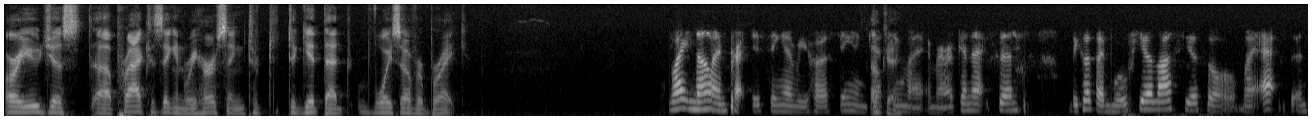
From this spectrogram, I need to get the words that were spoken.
or are you just uh, practicing and rehearsing to to get that voiceover break? Right now, I'm practicing and rehearsing and Okay. getting my American accent because I moved here last year, so my accent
